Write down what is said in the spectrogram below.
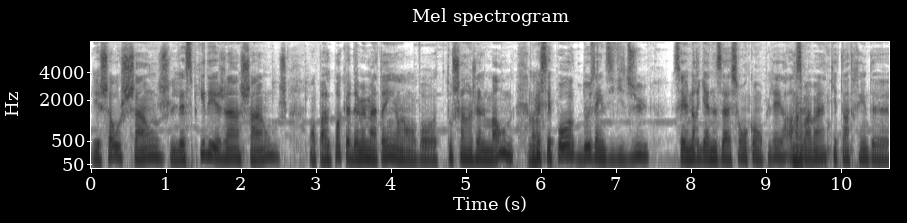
les choses changent, l'esprit des gens change. On parle pas que demain matin, on va tout changer le monde, mais c'est pas deux individus. C'est une organisation au complet en ce moment qui est en train de,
